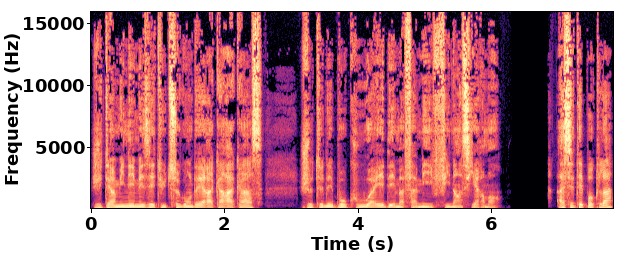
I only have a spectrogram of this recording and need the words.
j'ai terminé mes études secondaires à Caracas, je tenais beaucoup à aider ma famille financièrement. À cette époque-là,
